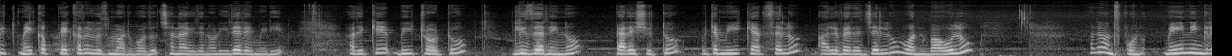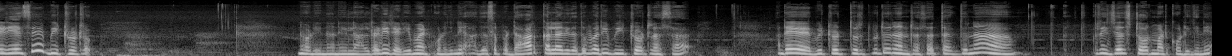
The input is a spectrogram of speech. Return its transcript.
ವಿತ್ ಮೇಕಪ್ ಬೇಕಾದ್ರೂ ಯೂಸ್ ಮಾಡ್ಬೋದು. ಚೆನ್ನಾಗಿದೆ ನೋಡಿ, ಇದೇ ರೆಮಿಡಿ. ಅದಕ್ಕೆ beetroot, glycerin, Parachute, vitamin E, capsule, aloe vera gel, ಒಂದು ಬೌಲು ಮತ್ತು ಒಂದು ಸ್ಪೂನು. ಮೇಯ್ನ್ ಇಂಗ್ರೀಡಿಯೆಂಟ್ಸೇ ಬೀಟ್ರೋಟು. ನೋಡಿ ನಾನು ಇಲ್ಲಿ ಆಲ್ರೆಡಿ ರೆಡಿ ಮಾಡ್ಕೊಂಡಿದ್ದೀನಿ. ಅದು ಸ್ವಲ್ಪ ಡಾರ್ಕ್ ಕಲರ್ ಇರೋದು, ಬರೀ ಬೀಟ್ರೋಟ್ ರಸ. ಅದೇ ಬೀಟ್ರೋಟ್ ತುರಿದ್ಬಿಟ್ಟು ನಾನು ರಸ ತೆಗ್ದನ್ನ ಫ್ರಿಜ್ಜಲ್ಲಿ ಸ್ಟೋರ್ ಮಾಡ್ಕೊಂಡಿದ್ದೀನಿ.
